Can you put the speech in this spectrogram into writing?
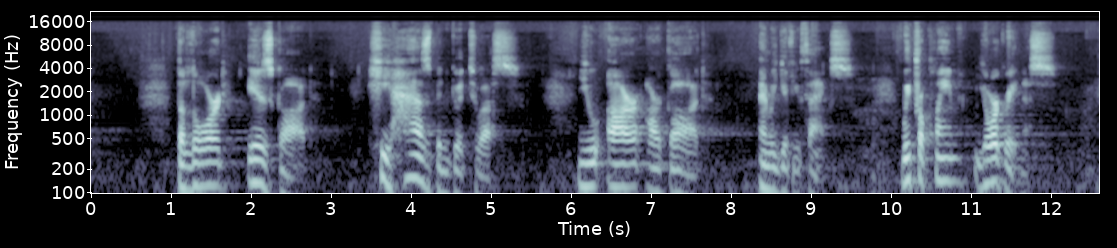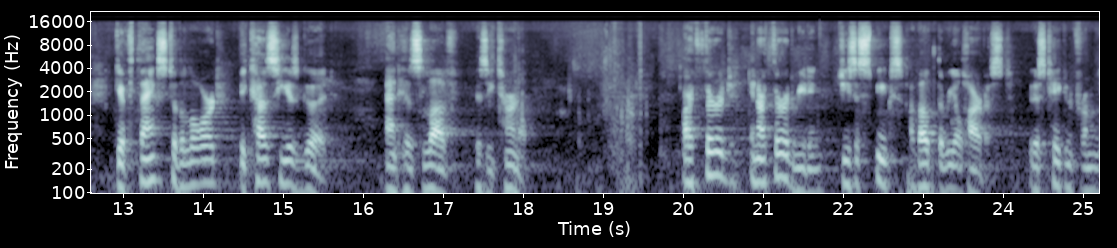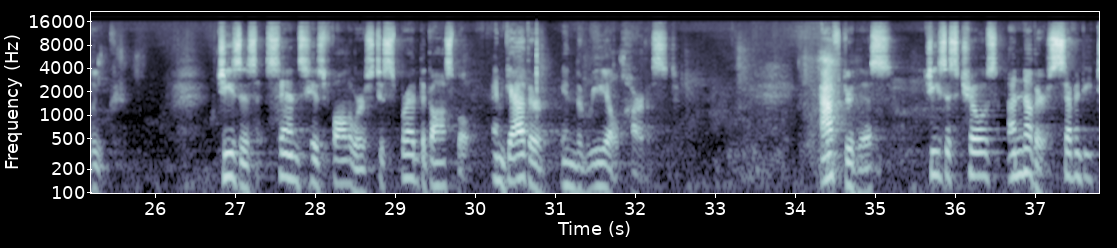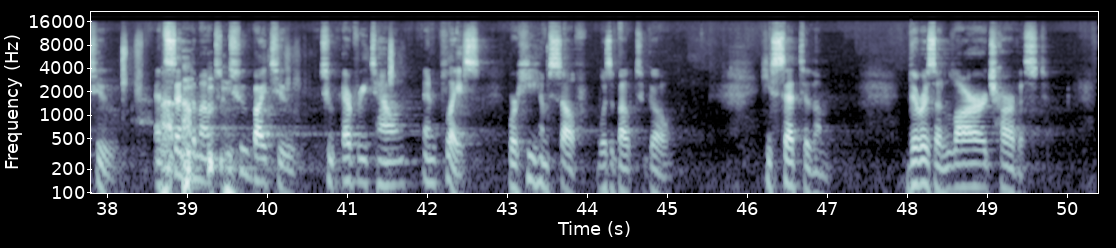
The Lord is God. He has been good to us. You are our God, and we give you thanks. We proclaim your greatness. Give thanks to the Lord because he is good, and his love is eternal. Our third, in our third reading, Jesus speaks about the real harvest. It is taken from Luke. Jesus sends his followers to spread the gospel and gather in the real harvest. After this, Jesus chose another 72 and sent them out two by two to every town and place where he himself was about to go. He said to them, There is a large harvest,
